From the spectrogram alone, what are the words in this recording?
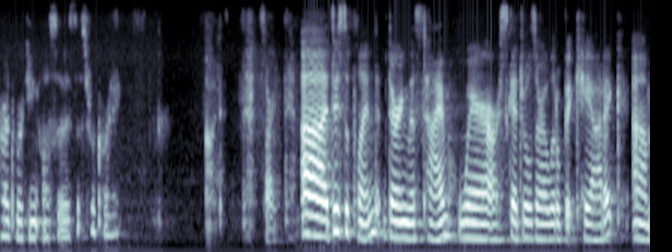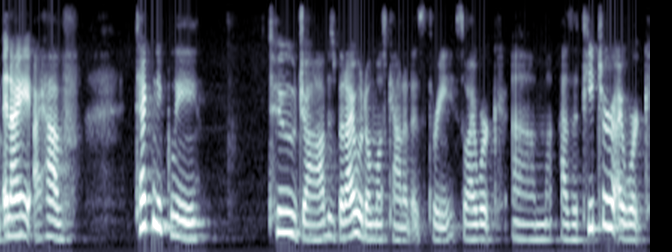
hardworking. Also, is this recording? Sorry, uh, disciplined during this time where our schedules are a little bit chaotic. Um, and I, I have technically two jobs, but I would almost count it as three. So I work um, as a teacher, I work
